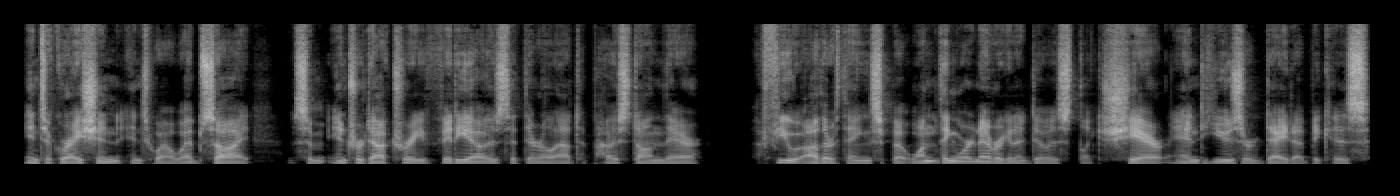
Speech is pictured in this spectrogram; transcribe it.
integration into our website some introductory videos that they're allowed to post on there, a few other things. But one thing we're never going to do is like share end user data because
